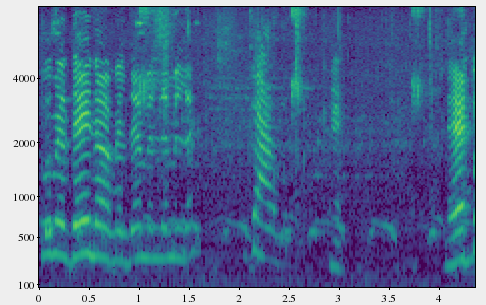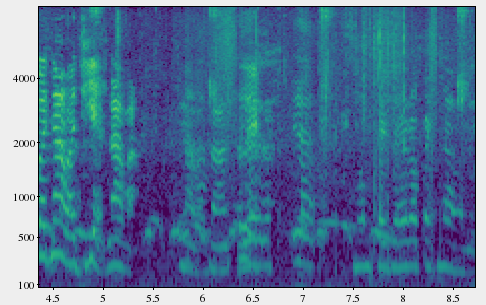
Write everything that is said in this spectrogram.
तू मिल दे ना मिल दे मिल दे मिल दे लेट बजना वा जी ना वा ना वा डांस ले मम कह जा रहा पहना वाले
